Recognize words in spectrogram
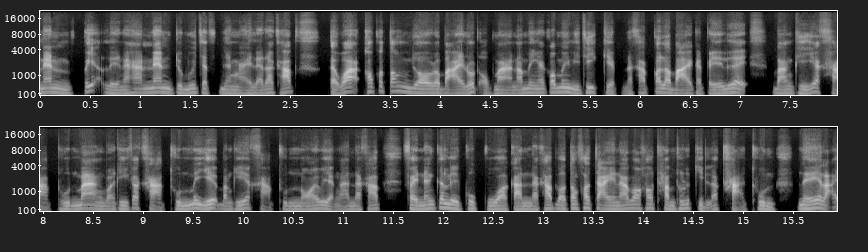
แน่นเปี้ยเลยนะฮะแน่นจนไม่รู้จะยังไงแล้วนะครับ แต่ว่าเขาก็ต้องยอระบายรถออกมานะไม่งั้นก็ไม่มีที่เก็บนะครับก็ระบายกันไปเรื่อยๆบางทีก็ขาดทุนบ้างบางทีก็ขาดาดทุนไม่เยอะบางทีก็ขาดทุนน้อยอย่างนั้นนะครับไฟนนซ์ก็เลยกลัวๆกันนะครับเราต้องเข้าใจนะว่าเขาทำธุรกิจแล้วขาดทุนในหลาย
